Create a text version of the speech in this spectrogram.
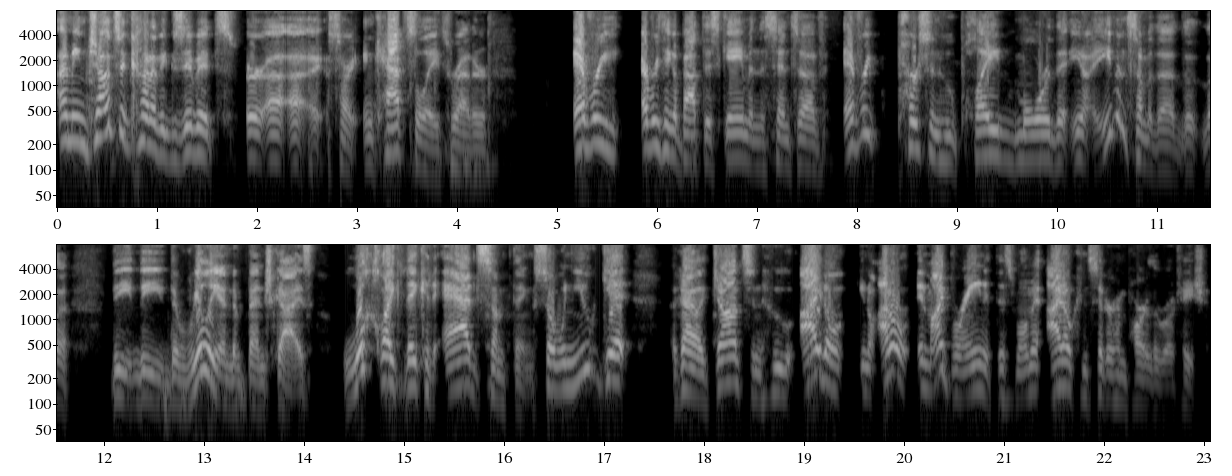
I mean, Johnson kind of exhibits, or uh, uh, uh sorry, encapsulates rather every everything about this game in the sense of every person who played more than you know even some of the the the the the, the really end of bench guys look like they could add something so when you get a guy like johnson who i don't you know i don't in my brain at this moment i don't consider him part of the rotation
